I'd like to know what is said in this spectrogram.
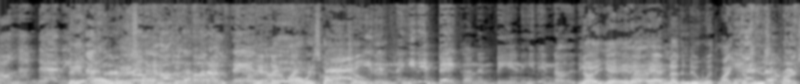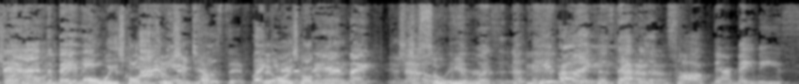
call him daddy. They That's always what call him saying. Joseph. That's what I'm saying. Yeah, they So always wasn't called him that. He Joseph. didn't. He didn't bank on them being. He didn't know that. he No, yeah, it, it had nothing to do with like He the music part started as a him. They always called him Joseph. Joseph. Like They always called him saying? that. Like It's just so weird. It wasn't nothing. He probably- because they couldn't talk. They're babies.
